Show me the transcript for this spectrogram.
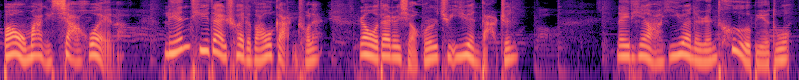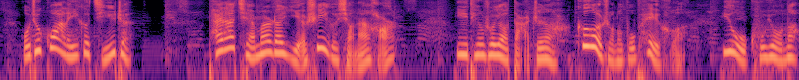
把我妈给吓坏了，连踢带踹的把我赶出来，让我带着小辉去医院打针。那天啊，医院的人特别多，我就挂了一个急诊。排他前面的也是一个小男孩，一听说要打针啊，各种都不配合，又哭又闹。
